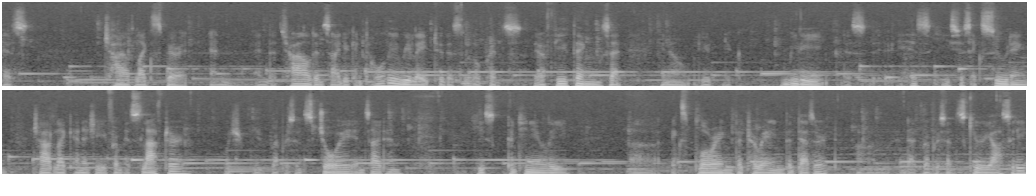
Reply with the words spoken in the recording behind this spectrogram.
his childlike spirit and, and the child inside you can totally relate to this little prince. There are a few things that, you know, you, you really, his, he's just exuding childlike energy from his laughter, which represents joy inside him. He's continually uh, exploring the terrain, the desert, um, and that represents curiosity.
